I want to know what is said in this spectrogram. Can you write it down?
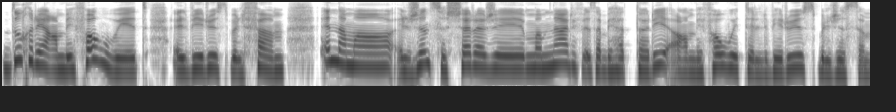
دغري عم بفوت الفيروس بالفم إنما الجنس الشرجي ما منعرف إذا بهالطريقة عم بفوت الفيروس بالجسم.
